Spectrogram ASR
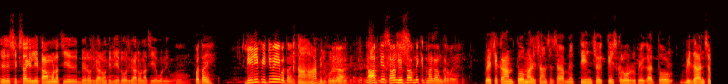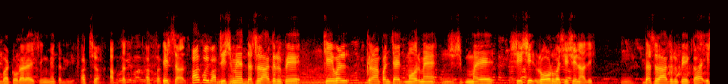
जैसे शिक्षा के लिए काम होना चाहिए बेरोजगारों के लिए रोज़गार होना चाहिए वो नहीं हुआ। बताएँ। बीड़ी पीती हुई बताएँ। हाँ हाँ बिल्कुल। आपके सांसद साहब ने कितना काम करवाया? वैसे काम तो हमारे सांसद साहब ने 321 करोड़ रुपए का तो विधानसभा टोडा राय सिंह में कर दिया। अच्छा। अब तक। अब तक। इस साल। हाँ कोई बात नहीं। जिसमें 10 लाख रुपए केवल ग्राम पंचायत मोर में मैं शीशी रोड व शीशी नाली हम्म, 10 लाख रुपए का इस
